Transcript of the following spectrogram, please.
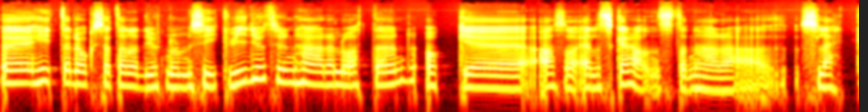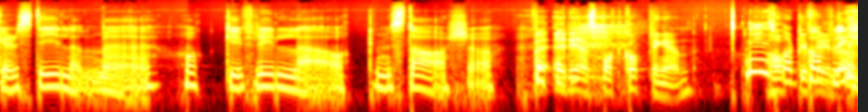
Eh, Jag hittade också att han hade gjort någon musikvideo till den här låten. Och eh, alltså älskar hans den här eh, slacker-stilen med hockeyfrilla och mustasch. Och... Är det sportkopplingen? Det är en sportkoppling.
